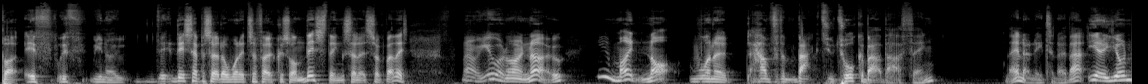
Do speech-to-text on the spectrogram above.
But if, if you know, th- this episode I wanted to focus on this thing, so let's talk about this. Now, you and I know you might not want to have them back to talk about that thing. They don't need to know that. You know, you're,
